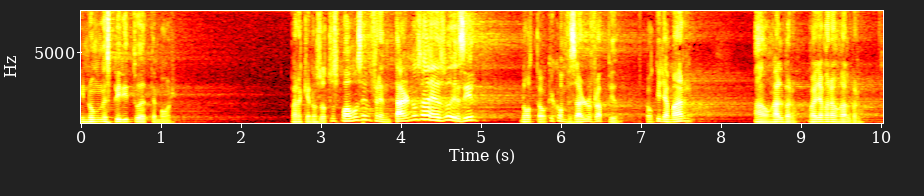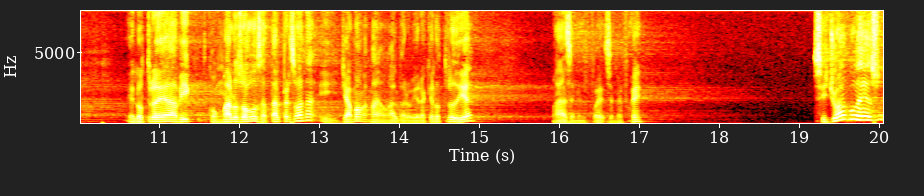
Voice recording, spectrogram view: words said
y no un espíritu de temor. Para que nosotros podamos enfrentarnos a eso y decir, no, tengo que confesarlo rápido, tengo que llamar a don Álvaro, voy a llamar a don Álvaro. El otro día vi con malos ojos a tal persona y llamo a don Álvaro. Y era que el otro día, se me fue, se me fue. Si yo hago eso,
